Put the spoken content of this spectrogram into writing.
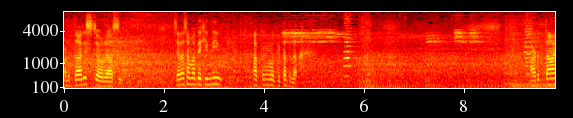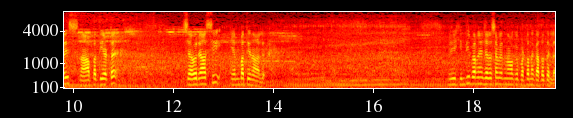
അടുത്താലിസ് ചൗരാസി ചില സമയത്ത് ഹിന്ദി അക്കങ്ങൾ കിട്ടത്തില്ല അടുത്താലിസ് നാൽപ്പത്തിയെട്ട് ചൗരാസി എൺപത്തിനാല് ഈ ഹിന്ദി പറഞ്ഞ ചില സമയത്ത് നമുക്ക് പെട്ടെന്ന് കത്തത്തില്ല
